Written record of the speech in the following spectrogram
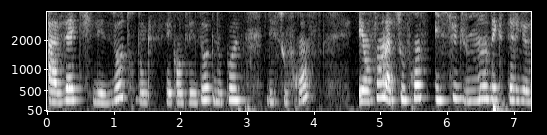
avec les autres, donc c'est quand les autres nous causent des souffrances. Et enfin, la souffrance issue du monde extérieur,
